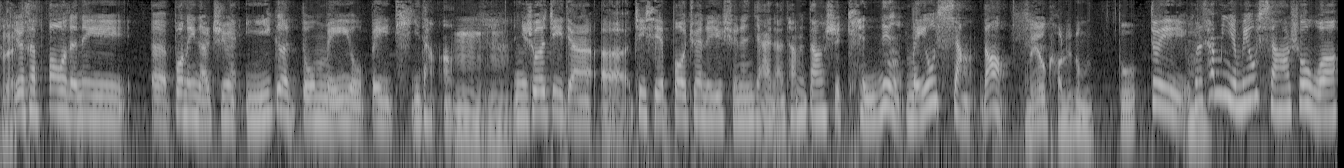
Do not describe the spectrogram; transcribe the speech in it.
对因为他报的那呃报那点志愿，一个都没有被提档。嗯嗯，你说这点儿呃，这些报志愿的这些学生家长，他们当时肯定没有想到，没有考虑那么多，对，或者他们也没有想说我，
